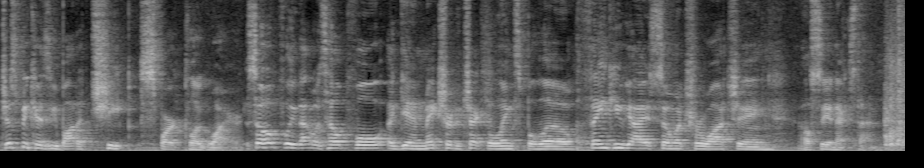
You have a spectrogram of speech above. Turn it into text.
just because you bought a cheap spark plug wire. So hopefully that was helpful. Again, make sure to check the links below. Thank you guys so much for watching. I'll see you next time.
